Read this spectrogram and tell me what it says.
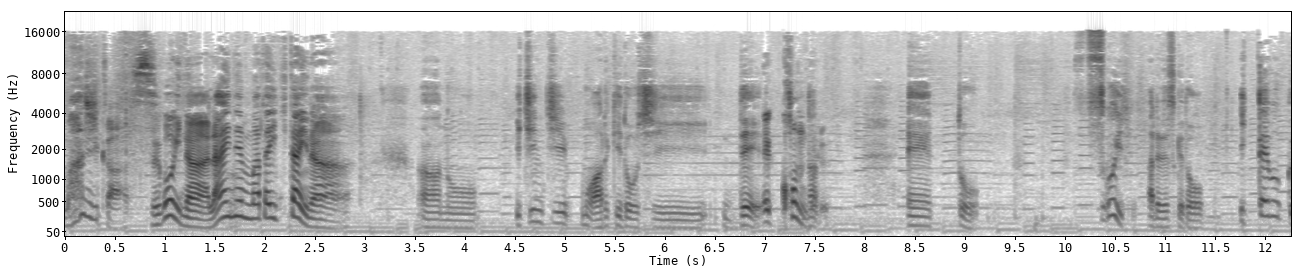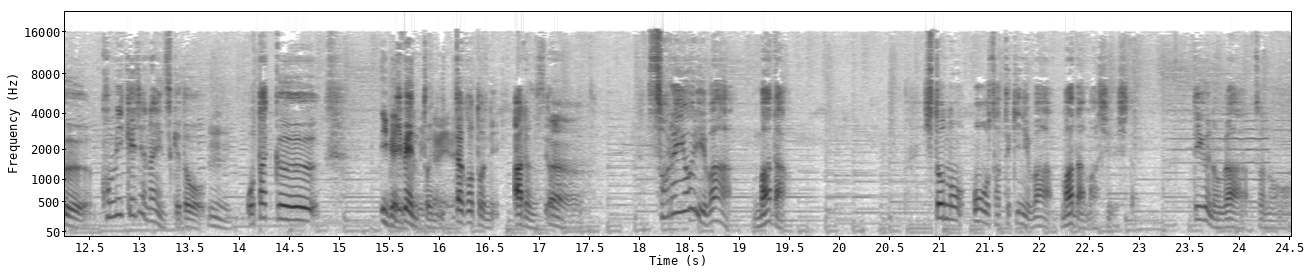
マジか。すごいな。来年また行きたいな。あの1日もう歩き通しで。え混んでる？えーっとすごいあれですけど一回僕コミケじゃないんですけど、うん。オタクイイベントに行ったことにあるんですよ、うん。それよりはまだ人の多さ的にはまだマシでした。っていうのがその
